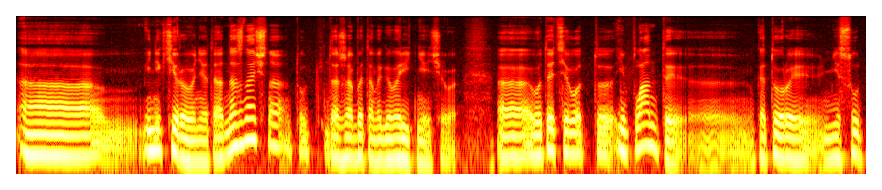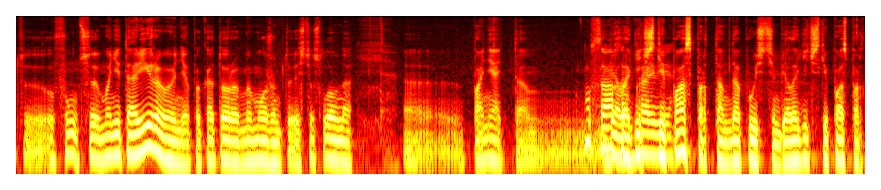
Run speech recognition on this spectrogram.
э, инъектирование это однозначно, тут даже об этом и говорить нечего. Э, вот эти вот э, импланты, э, которые несут функцию мониторирования, по которым мы можем, то есть условно, понять там ну, биологический паспорт, там, допустим, биологический паспорт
